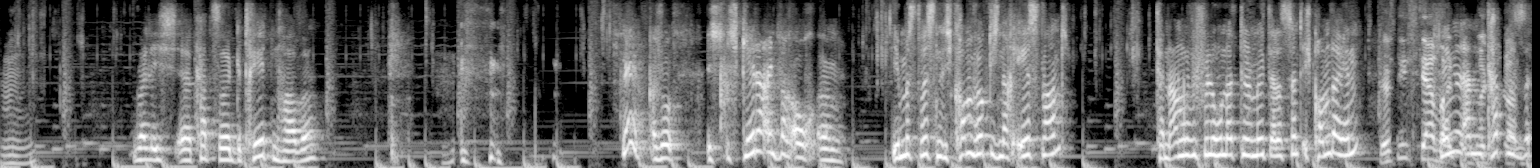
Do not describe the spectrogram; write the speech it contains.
Mhm. weil ich äh, Katze getreten habe. Nee, also ich, ich gehe da einfach auch. Ähm, ihr müsst wissen, ich komme wirklich nach Estland. Keine Ahnung, wie viele hundert Kilometer das sind. Ich komme dahin, Das ist nicht sehr klingel an Katze,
